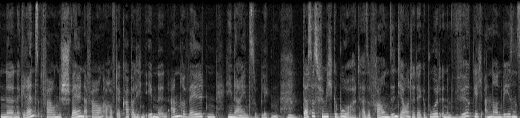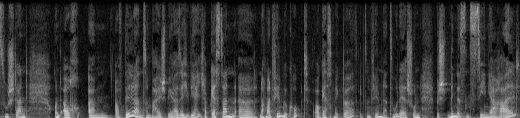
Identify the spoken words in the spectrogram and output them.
eine, eine Grenzerfahrung, eine Schwellenerfahrung auch auf der körperlichen Ebene in andere Welten hineinzublicken. Mhm. Das ist für mich Geburt. Also Frauen sind ja unter der Geburt in einem wirklich anderen Wesenszustand und auch ähm, auf Bildern zum Beispiel. Also ich, ich habe gestern äh, noch mal einen Film geguckt, Orgasmic Birth, gibt es einen Film dazu, der ist schon mindestens zehn Jahre alt.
